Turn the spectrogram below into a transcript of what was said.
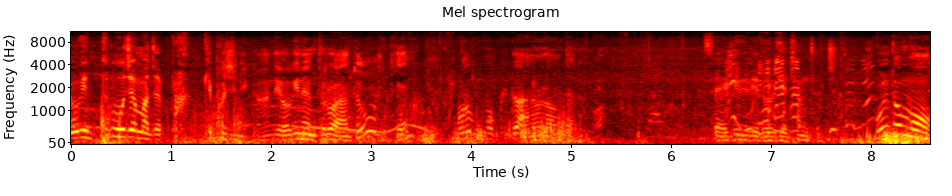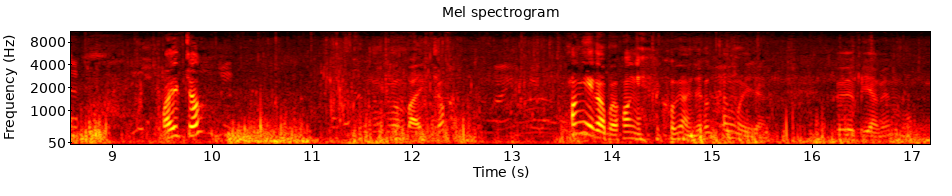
여기 들어오자마자 팍 깊어지니까 근데 여기는 들어와도 이렇게 무릎 높이도 안 올라온다는 거 그래서 애기들이 놀기에 참 좋죠 물도 뭐 맑죠? 이 정도면 맑죠? 황해 가봐요 황해 거기 완전 흙탕물이잖아 그에 비하면 뭐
